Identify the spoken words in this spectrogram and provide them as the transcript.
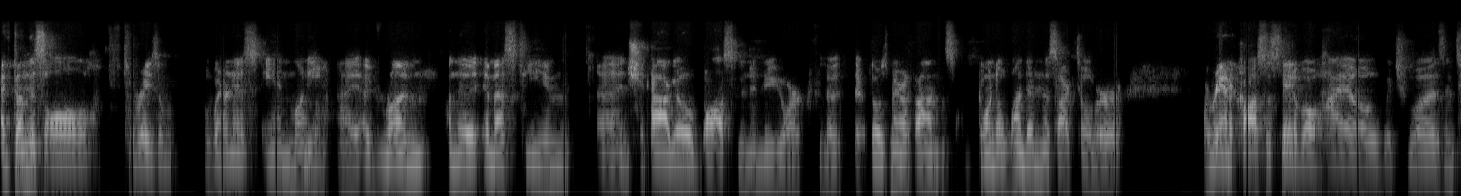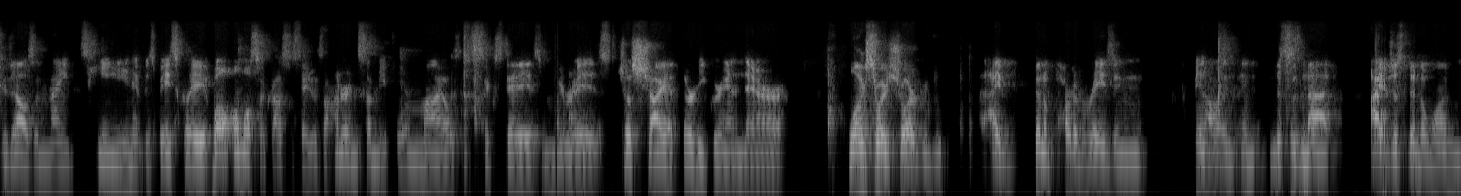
I've done this all to raise awareness and money. I, have run on the MS team uh, in Chicago, Boston, and New York for the, those marathons. Going to London this October. I ran across the state of Ohio, which was in 2019. It was basically, well, almost across the state. It was 174 miles in six days, and we raised just shy of 30 grand there. Long story short, I've been a part of raising, you know, and, and this is not I've just been the one.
